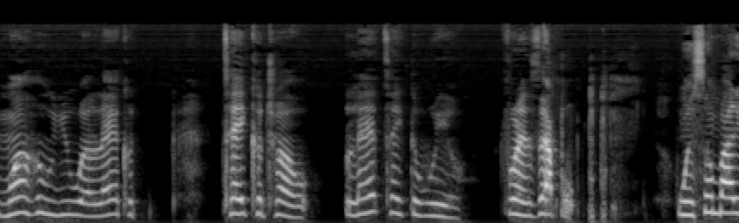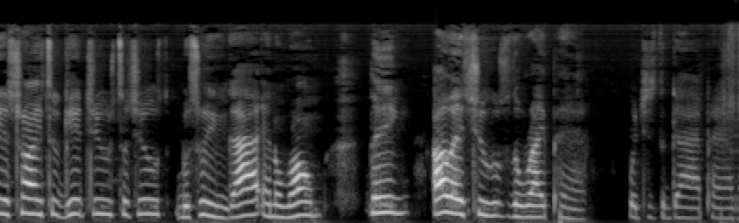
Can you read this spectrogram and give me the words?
One who you will let co- take control. Let take the wheel. For example, when somebody is trying to get you to choose between God and the wrong thing, always choose the right path, which is the God path.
